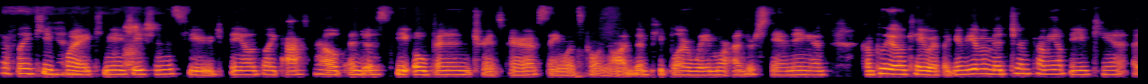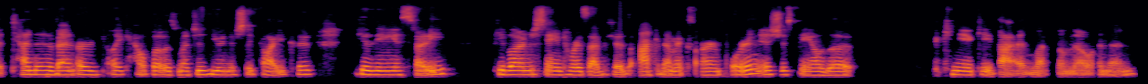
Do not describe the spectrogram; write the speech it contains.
Definitely key yeah. point. Communication is huge. Being able to like ask for help and just be open and transparent of saying what's going on, then people are way more understanding and completely okay with. Like if you have a midterm coming up and you can't attend an event or like help out as much as you initially thought you could because you need to study, people are understanding towards that because academics are important. It's just being able to communicate that and let them know. And then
